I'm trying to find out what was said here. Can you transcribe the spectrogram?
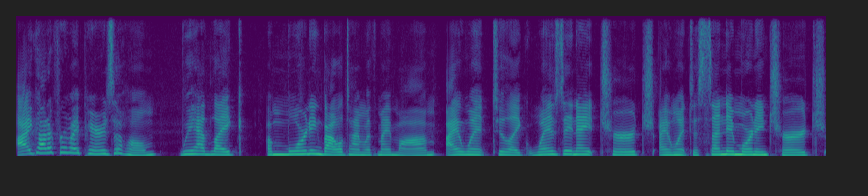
I got it from my parents at home. We had like a morning Bible time with my mom. I went to like Wednesday night church. I went to Sunday morning church.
